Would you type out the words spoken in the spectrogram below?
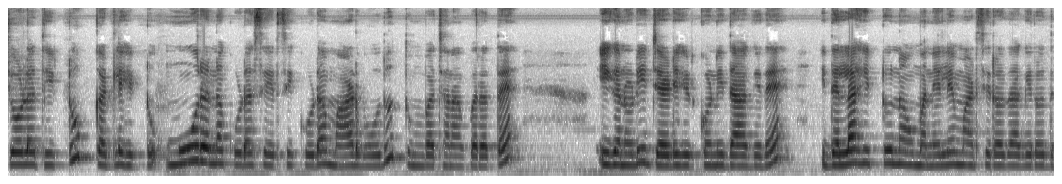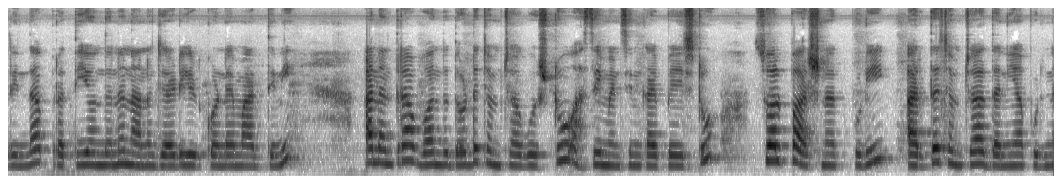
ಜೋಳದ ಹಿಟ್ಟು, ಕಡಲೆ ಹಿಟ್ಟು ಮೂರನ್ನು ಕೂಡ ಸೇರಿಸಿ ಕೂಡ ಮಾಡ್ಬೋದು. ತುಂಬ ಚೆನ್ನಾಗಿ ಬರುತ್ತೆ. ಈಗ ನೋಡಿ ಜಡಿ ಹಿಡ್ಕೊಂಡಿದ್ದಾಗಿದೆ. ಇದೆಲ್ಲ ಹಿಟ್ಟು ನಾವು ಮನೆಯಲ್ಲೇ ಮಾಡಿಸಿರೋದಾಗಿರೋದ್ರಿಂದ ಪ್ರತಿಯೊಂದನ್ನು ನಾನು ಜಡಿ ಹಿಡ್ಕೊಂಡೇ ಮಾಡ್ತೀನಿ. ಆನಂತರ ಒಂದು ದೊಡ್ಡ ಚಮಚ ಆಗುವಷ್ಟು ಹಸಿಮೆಣಸಿನ್ಕಾಯಿ ಪೇಸ್ಟು ಸ್ವಲ್ಪ ಅರ್ಶಿನದ ಪುಡಿ, ಅರ್ಧ ಚಮಚ ಧನಿಯಾ ಪುಡಿನ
